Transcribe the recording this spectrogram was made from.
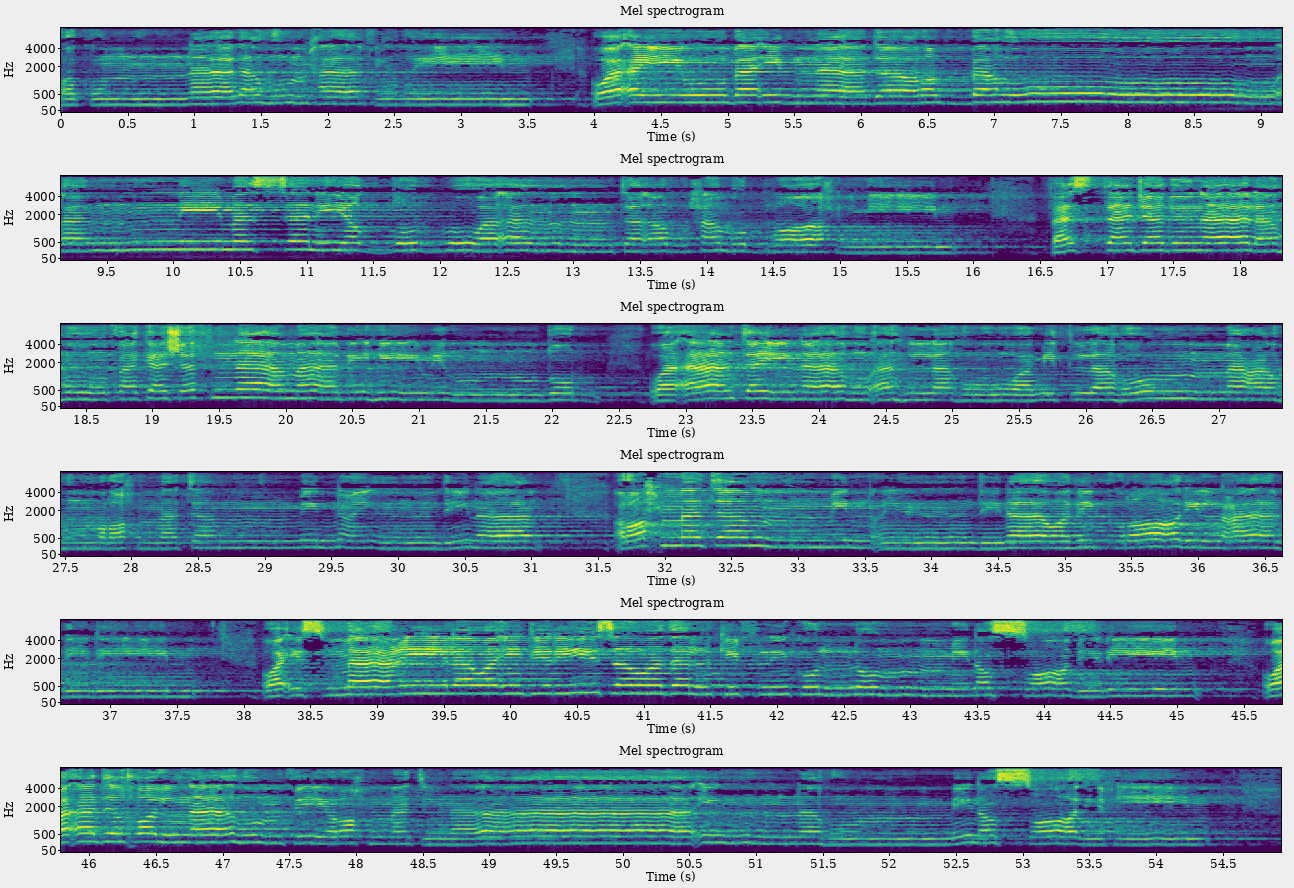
وكنا لهم حافظين وأيوب إذ نادى ربه أني مسني الضر وأنت أرحم الراحمين فاستجبنا له فكشفنا ما به من ضر وآتيناه أهله ومثلهم معهم رحمة من عندنا، رحمة من عندنا وذكرى للعابدين. وإسماعيل وإدريس وذا الكفل كل من الصابرين. وأدخلناهم في رحمتنا إنهم من الصالحين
